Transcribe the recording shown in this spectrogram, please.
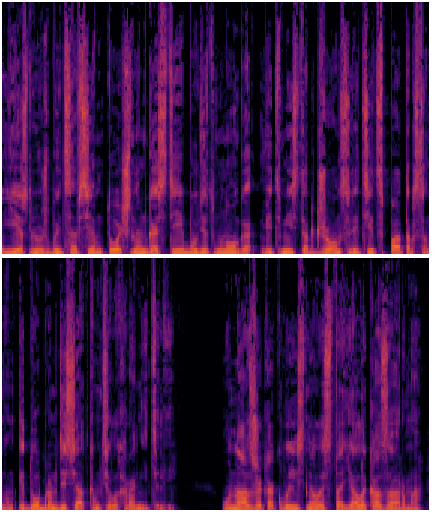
Если уж быть совсем точным, гостей будет много, ведь мистер Джонс летит с Паттерсоном и добрым десятком телохранителей. У нас же, как выяснилось, стояла казарма —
